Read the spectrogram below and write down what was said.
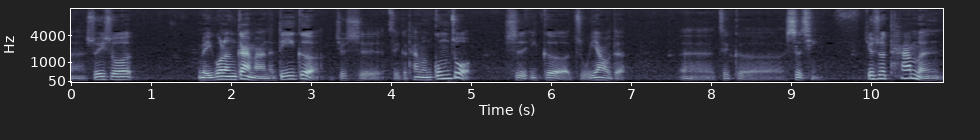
嗯，所以说美国人干嘛呢？第一个就是这个他们工作是一个主要的呃这个事情，就是说他们，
